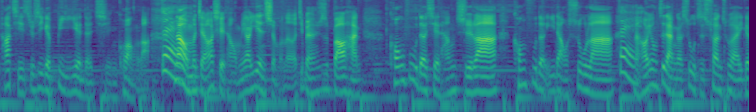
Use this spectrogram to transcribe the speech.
它其实就是一个必验的情况啦。对。那我们讲到血糖，我们要验什么呢？基本上就是包含空腹的血糖值啦，空腹的胰岛素啦，对然后用这两个数值算出来一个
